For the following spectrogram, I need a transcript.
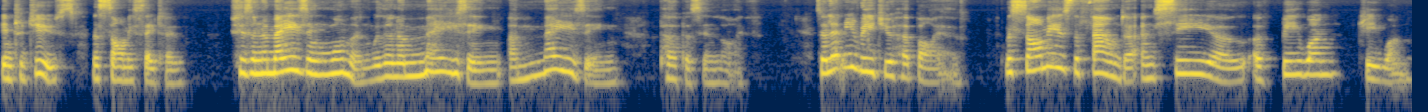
introduce Masami Sato. She's an amazing woman with an amazing, amazing purpose in life. So let me read you her bio. Masami is the founder and CEO of B1G1,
